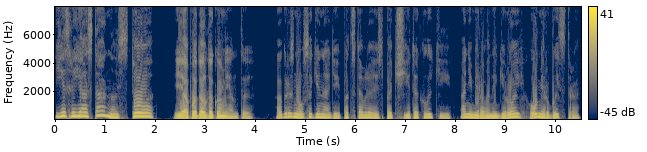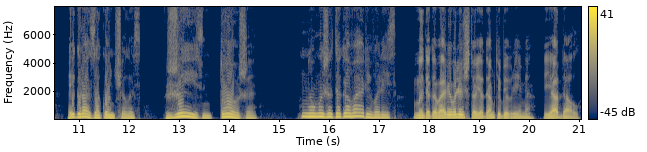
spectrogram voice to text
«Если я останусь, то...» «Я подал документы», Огрызнулся Геннадий, подставляясь под чьи-то клыки. Анимированный герой умер быстро. Игра закончилась. Жизнь тоже. Но мы же договаривались. Мы договаривались, что я дам тебе время. Я дал.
